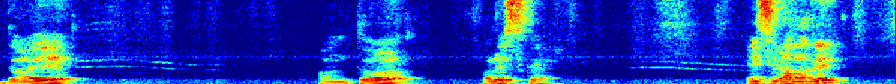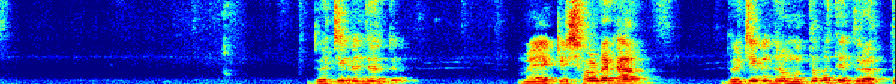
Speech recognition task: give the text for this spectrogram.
দয়ের অন্তর হোল স্কোয়ার এই ছিল আমাদের দুইটি বিন্দু মানে একটি সরলরেখার দুইটি বিন্দুর মধ্যবর্তী দূরত্ব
